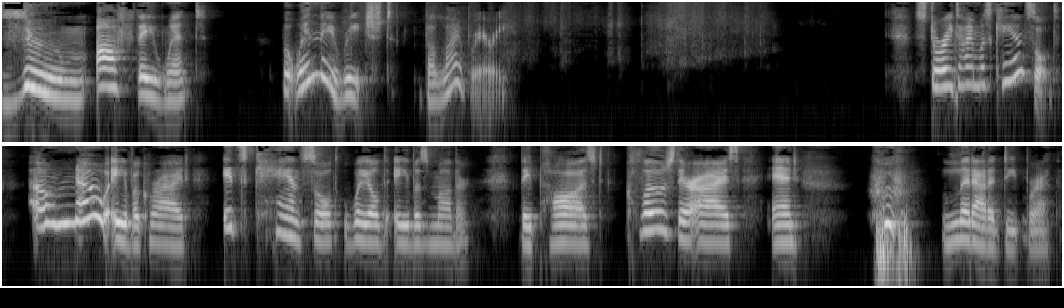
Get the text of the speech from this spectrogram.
Zoom! Off they went. But when they reached the library, story time was canceled. Oh no, Ava cried. It's canceled, wailed Ava's mother. They paused, closed their eyes, and Whew, let out a deep breath.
